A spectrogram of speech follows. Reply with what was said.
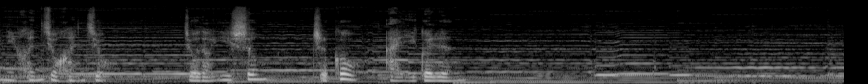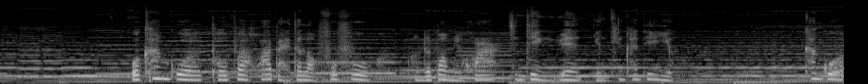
你很久很久，久到一生只够爱一个人。我看过头发花白的老夫妇捧着爆米花进电影院影厅看电影，看过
